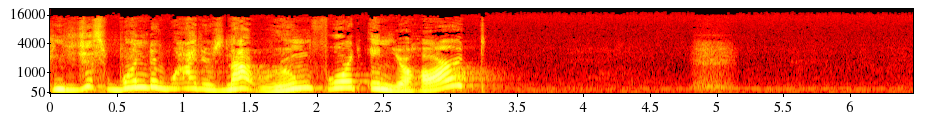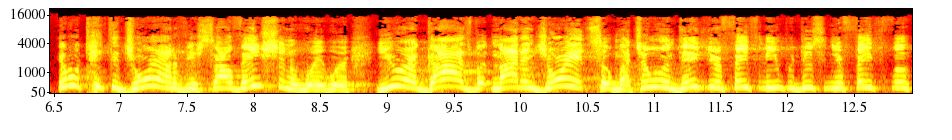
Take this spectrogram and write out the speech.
and you just wonder why there's not room for it in your heart. It will take the joy out of your salvation away where you are God's but not enjoy it so much. It will endanger your faith and you produce in your faithful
